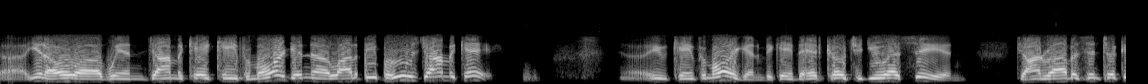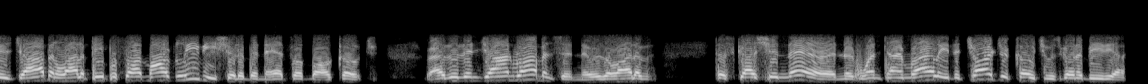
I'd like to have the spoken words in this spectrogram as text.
uh, you know, uh, when John McKay came from Oregon, a lot of people, who was John McKay? Uh, he came from Oregon, became the head coach at USC, and John Robinson took his job, and a lot of people thought Marv Levy should have been the head football coach rather than John Robinson. There was a lot of discussion there, and at one time Riley, the Charger coach, was going to be the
